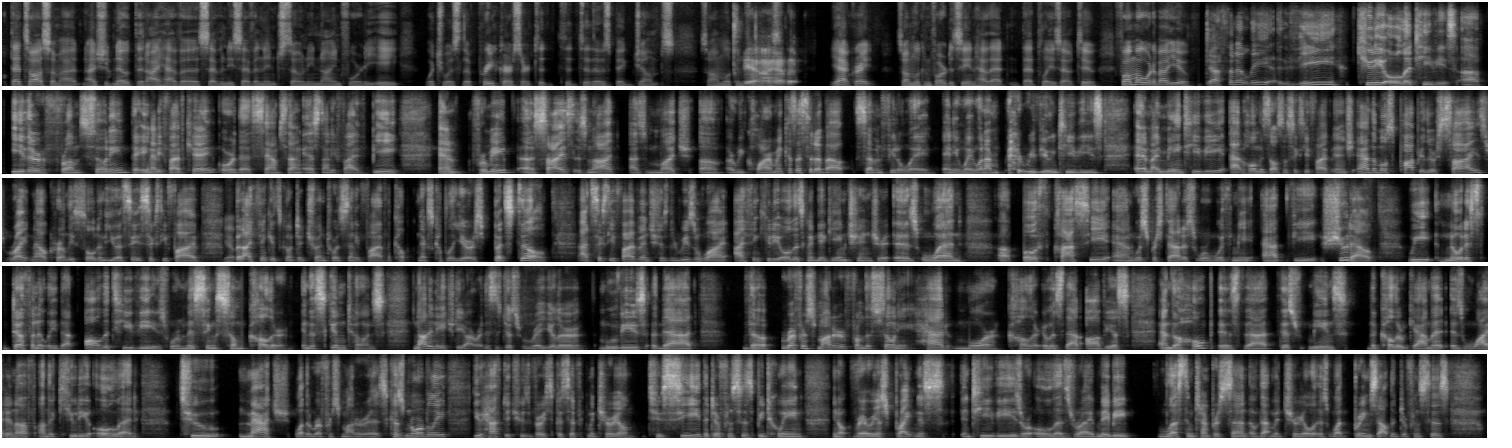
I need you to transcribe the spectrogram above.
That's awesome. I, I should note that I have a 77 inch Sony 940e, which was the precursor to, to, to those big jumps. So I'm looking Yeah, forward I to have it. Yeah, great. So I'm looking forward to seeing how that that plays out too. FOMO, what about you? Definitely the QD OLED TVs, uh, either from Sony, the A95K, or the Samsung S95B. And for me, uh, size is not as much of a requirement because I sit about seven feet away anyway when I'm reviewing TVs. And my main TV at home is also 65 inch. And the most popular size right now, currently sold in the USA, is 65. Yep. But I think it's going to trend towards 75 in the couple, next couple of years. But still, at 65 inches, the reason why I think QD OLED is going to be a game changer is when uh, both Classy and Whisper Status were with me at the shootout, we noticed definitely that all the TVs were missing some color in the skin tones, not in HDR, right? This is just regular movies that the reference monitor from the Sony had more color. It was that obvious. And the hope is that this means the color gamut is wide enough on the QD OLED to match what the reference monitor is. Because normally you have to choose very specific material to see the differences between, you know, various brightness in TVs or OLEDs, mm-hmm. right? Maybe less than 10% of that material is what brings out the differences.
